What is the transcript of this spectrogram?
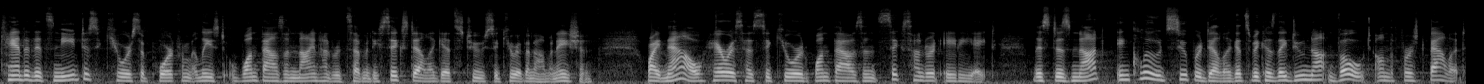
Candidates need to secure support from at least 1,976 delegates to secure the nomination. Right now, Harris has secured 1,688. This does not include superdelegates because they do not vote on the first ballot.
